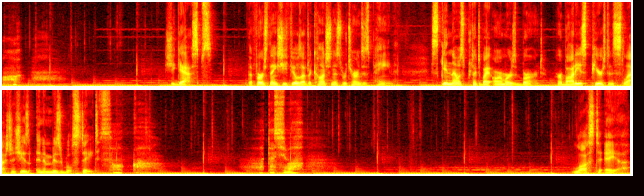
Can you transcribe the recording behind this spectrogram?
Ah, she gasps. The first thing she feels after consciousness returns is pain. Skin that was protected by armor is burned. Her body is pierced and slashed, and she is in a miserable state. Lost to Ea.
